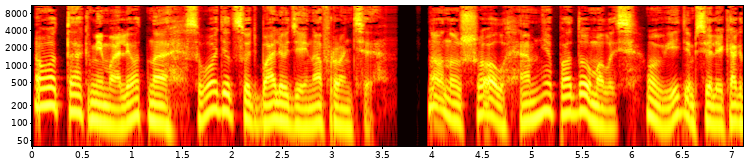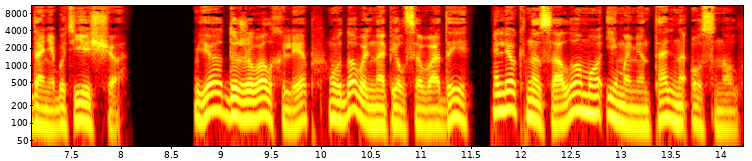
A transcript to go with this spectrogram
Вот так мимолетно сводит судьба людей на фронте. Он ушел, а мне подумалось, увидимся ли когда-нибудь еще. Я доживал хлеб, вдоволь напился воды, лег на солому и моментально уснул.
